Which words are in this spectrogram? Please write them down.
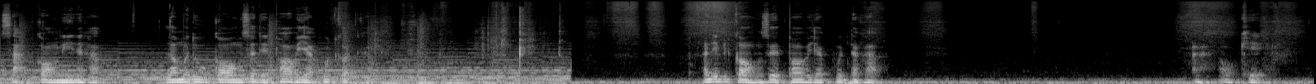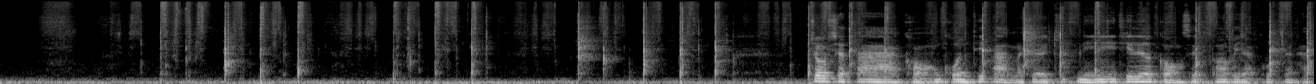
3 กองนี้นะครับ เรามาดูกองเสด็จพ่อพญาคุดก่อนครับ อันนี้เป็นกองของเสด็จพ่อพญาคุดนะครับ อะ โอเคโชคชะตาของคนที่ผ่านมาเจอคลิปนี้ที่เลือกกองเสร็จพ่อพยาคุดนะครับ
